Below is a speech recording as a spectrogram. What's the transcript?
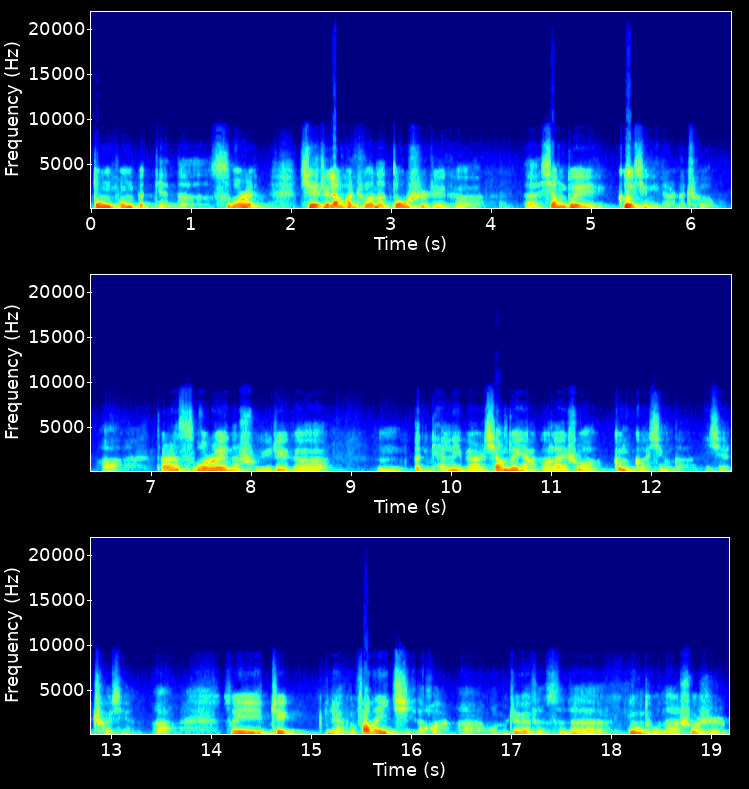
东风本田的斯铂瑞，其实这两款车呢都是这个。呃，相对个性一点的车啊，当然斯铂瑞呢属于这个，嗯，本田里边相对雅阁来说更个性的一些车型啊，所以这两个放在一起的话啊，我们这位粉丝的用途呢说是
